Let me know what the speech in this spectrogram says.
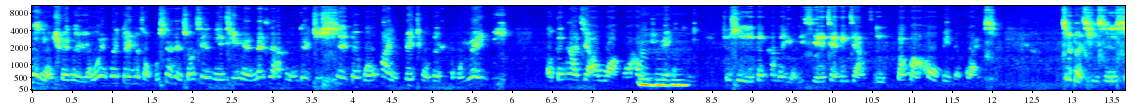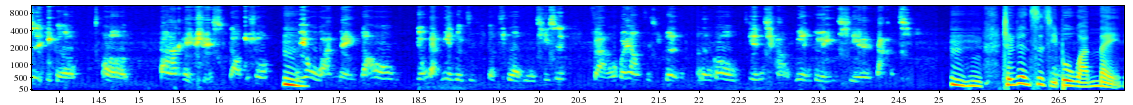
密友圈的人，我也会对那种不是很熟悉的年轻人，但是他可能对知识、对文化有追求的人，我愿意呃跟他交往，然后我愿意就是跟他们有一些建立这样子帮忙后辈的关系。这个其实是一个呃。大家可以学习到，就说不用完美，然后勇敢面对自己的错误，其实反而会让自己更能够坚强面对一些打击。嗯嗯，承认自己不完美，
